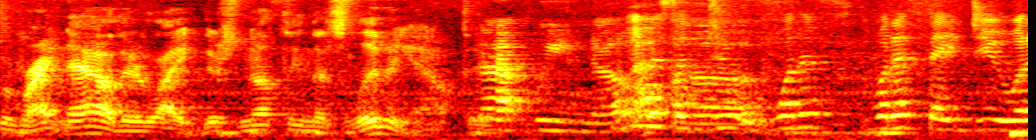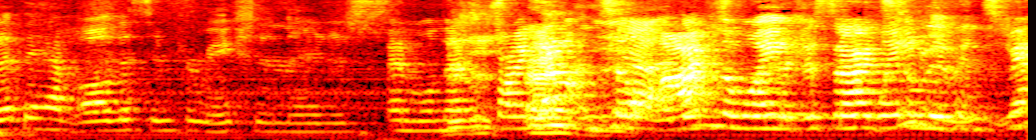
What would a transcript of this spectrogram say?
But right now, they're like, there's nothing that's living out there. That we know What if, they do, what if what if they do? What if they have all this information and they're just and we'll never find earning out it. until Yeah, I'm the one wait- that they're decides to live in space. Yeah,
